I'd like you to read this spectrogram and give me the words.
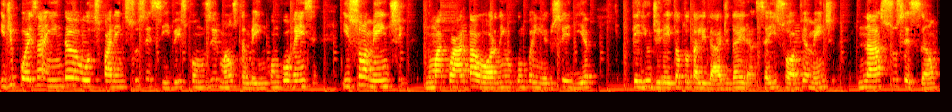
e depois ainda outros parentes sucessíveis, como os irmãos, também em concorrência, e somente numa quarta ordem o companheiro seria teria o direito à totalidade da herança. Isso, obviamente, na sucessão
